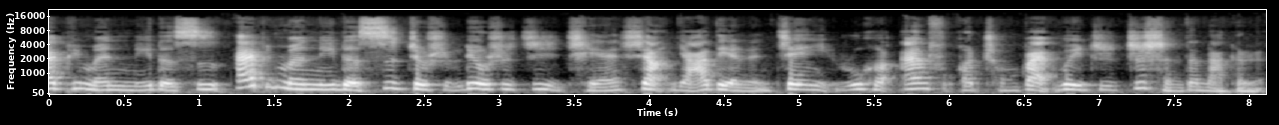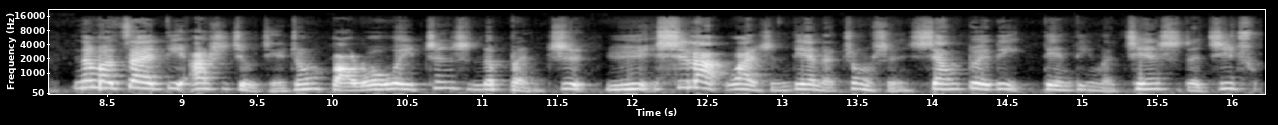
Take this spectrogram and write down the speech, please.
埃皮门尼德斯，埃皮门尼德斯就是六世纪前向雅典人建议如何安抚和崇拜未知之神的那个人。那么，在第二十九节中，保罗为真神的本质与希腊万神殿的众神相对立奠定了坚实的基础。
